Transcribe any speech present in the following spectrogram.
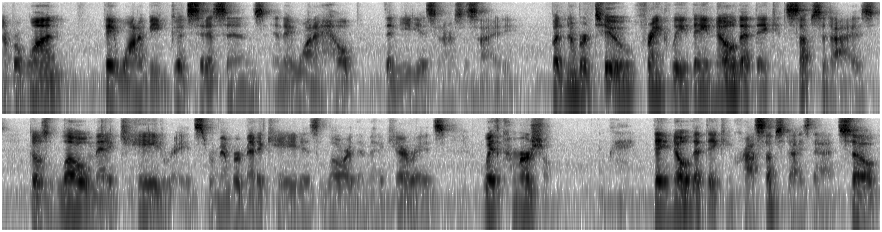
Number one, they want to be good citizens and they want to help the neediest in our society. But number two, frankly, they know that they can subsidize those low Medicaid rates. Remember, Medicaid is lower than Medicare rates with commercial. Okay. They know that they can cross subsidize that. So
